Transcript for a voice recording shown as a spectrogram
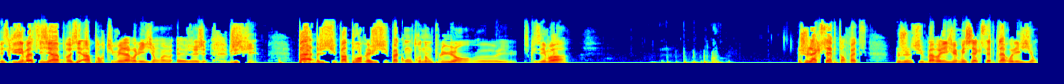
Excusez-moi si j'ai impo- j'ai importuné la religion. Euh, euh, Je, je, je suis pas, je suis pas pour, mais je suis pas contre non plus. Hein. Euh, excusez-moi. Je l'accepte en fait. Je ne suis pas religieux, mais j'accepte la religion.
